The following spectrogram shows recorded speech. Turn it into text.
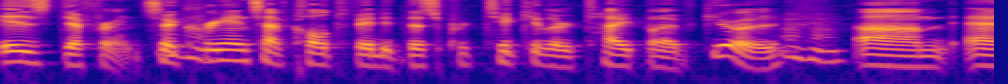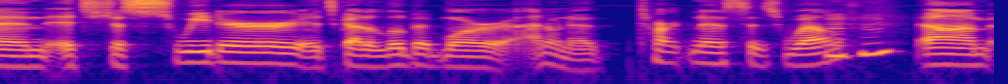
is different. So Koreans have cultivated this particular type of gyul, um, and it's just sweeter. It's got a little bit more, I don't know, tartness as well. Um,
